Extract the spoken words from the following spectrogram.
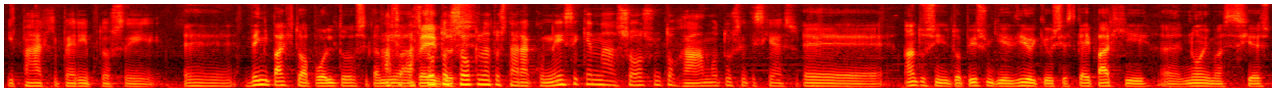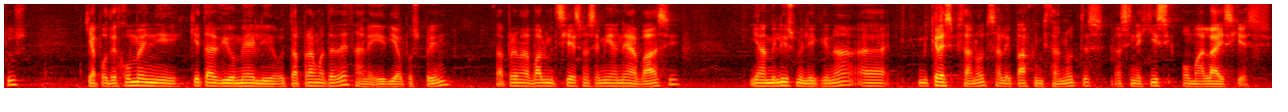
υπάρχει περίπτωση ε, δεν υπάρχει το απόλυτο σε καμία Αυτό περίπτωση. Αυτό το σοκ να του ταρακουνήσει και να σώσουν το γάμο τους ή τη σχέση τους. Ε, αν το συνειδητοποιήσουν και οι δύο και ουσιαστικά υπάρχει ε, νόημα στη σχέση τους και αποδεχόμενοι και τα δύο μέλη ότι τα πράγματα δεν θα είναι ίδια όπως πριν, θα πρέπει να βάλουμε τη σχέση μας σε μια νέα βάση. Για να μιλήσουμε ειλικρινά, ε, μικρές πιθανότητες, αλλά υπάρχουν πιθανότητες να συνεχίσει ομαλά η σχέση.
